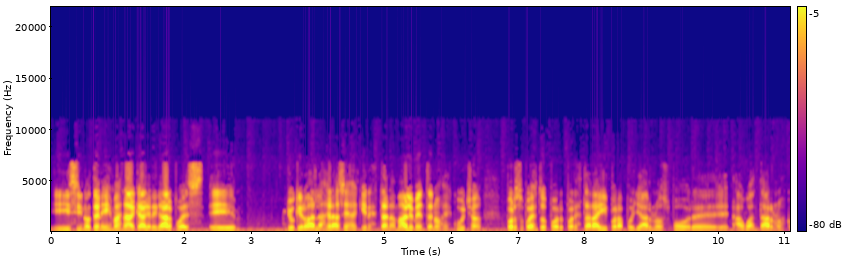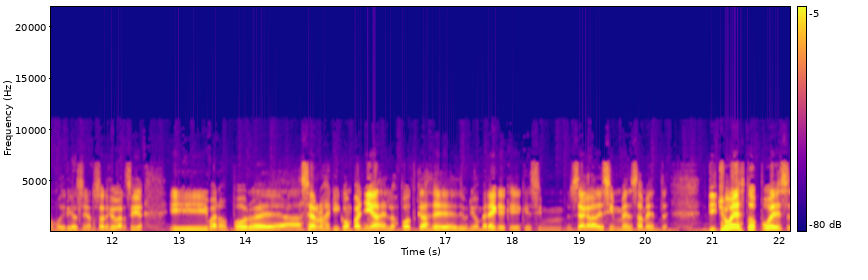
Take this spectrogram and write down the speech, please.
Y si no tenéis más nada que agregar, pues eh, yo quiero dar las gracias a quienes tan amablemente nos escuchan. Por supuesto, por, por estar ahí, por apoyarnos, por eh, aguantarnos, como diría el señor Sergio García. Y bueno, por eh, hacernos aquí compañía en los podcasts de, Unión Merengue, que, se agradece inmensamente. Dicho esto, pues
